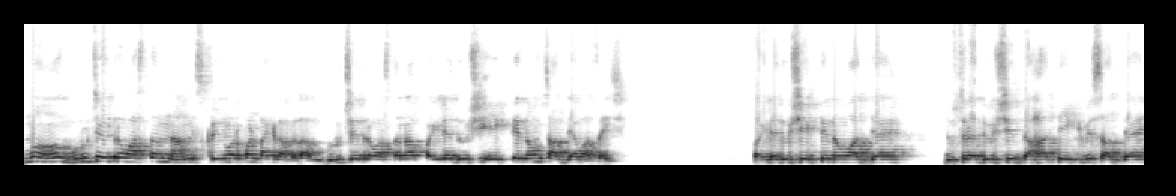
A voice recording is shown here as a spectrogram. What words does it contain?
मग गुरुचरित्र वाचताना मी स्क्रीनवर पण टाकेल आपल्याला गुरुचरित्र वाचताना पहिल्या दिवशी एक ते नऊच अध्याय वाचायचे. पहिल्या दिवशी एक ते नऊ अध्याय दुसऱ्या दिवशी दहा ते एकवीस अध्याय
